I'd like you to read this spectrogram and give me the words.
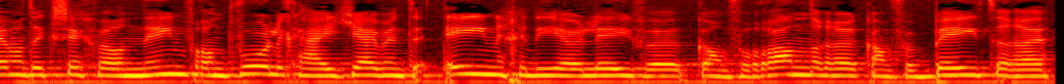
want ik zeg wel, neem verantwoordelijkheid. Jij bent de enige die jouw leven kan veranderen, kan verbeteren. En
